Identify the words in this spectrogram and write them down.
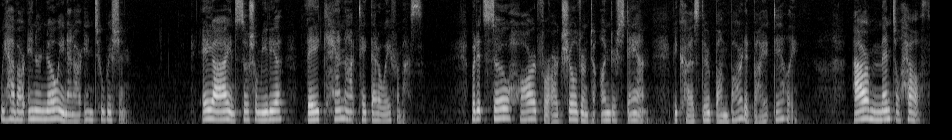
we have our inner knowing and our intuition. AI and social media, they cannot take that away from us. But it's so hard for our children to understand because they're bombarded by it daily. Our mental health,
